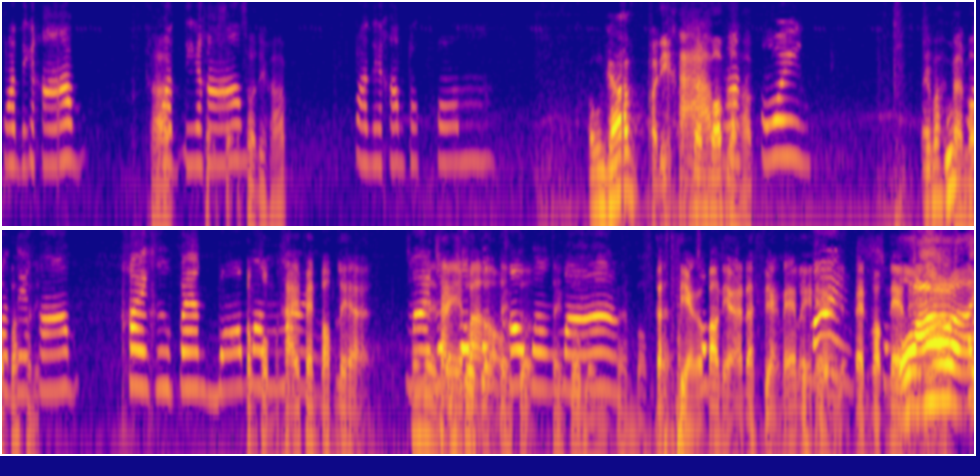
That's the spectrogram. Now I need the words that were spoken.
สวัสดีครับครับสวัสดีครับสสวัสดีครับ สวัสดีครับทุกคน ขอบคุณครับ สวัสดีครัแฟนบ บ๊อบเหรอครับ โอ้ยใช่ปะอุ๊ยแฟนสบ๊อบวัสปะดีคนนี้ ครับ ใครคือแฟนบ๊อบตรงผมคล้ายแฟนบ๊อบเลยอะ ไม่ใช่ต้ใช่องแต่งเข้าตัวเมืองแต่งมาตัวเหมือนแฟนบ๊อบดัดเสียงหรือเปล่าเนี่ย ดัดเสียงแน่เลยเนี่ยแฟนบ๊อบแน่เลยว้าวไอ้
